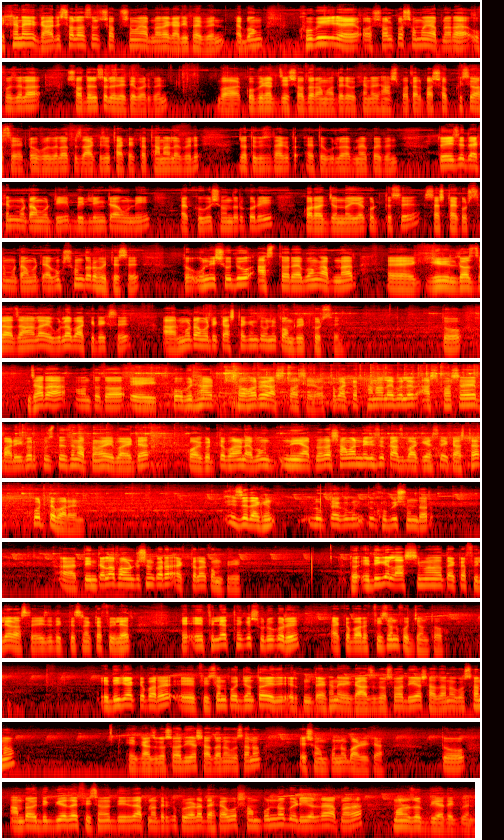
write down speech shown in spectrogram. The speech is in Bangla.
এখানে গাড়ি চলাচল সবসময় আপনারা গাড়ি পাবেন এবং খুবই স্বল্প সময় আপনারা উপজেলা সদরে চলে যেতে পারবেন। বা কবিরাট যে সদর আমাদের ওখানে হাসপাতাল বা সব কিছু আছে, একটা উপজেলাতে যা কিছু থাকে, একটা থানা লেভেলে যত কিছু থাকে এতগুলো আপনারা পাবেন। তো এই যে দেখেন মোটামুটি বিল্ডিংটা উনি খুবই সুন্দর করে করার জন্য ইয়ে করতেছে, চেষ্টা করছে মোটামুটি এবং সুন্দর হইতেছে। তো উনি শুধু আস্তর এবং আপনার গ্রিল দরজা, জানালা এগুলো বাকি রেখেছে, আর মোটামুটি কাজটা কিন্তু উনি কমপ্লিট করছে। তো যারা অন্তত এই কবিরহাট শহরের আশপাশে অথবা একটা থানা লেভেলের আশপাশে বাড়িঘর খুঁজতেছেন, আপনারা এই বাড়িটা ক্রয় করতে পারেন এবং নিয়ে আপনারা সামান্য কিছু কাজ বাকি আছে এই কাজটা করতে পারেন। এই যে দেখেন, লুকটা কিন্তু খুবই সুন্দর। তিনতলা ফাউন্ডেশন করা, একতলা কমপ্লিট তো এদিকে লাস্ট সীমানাতে একটা ফিলার আছে, এই যে দেখতেছেন একটা ফিলার এই ফিলার থেকে শুরু করে একেবারে পিছন পর্যন্ত। এদিকে একেবারে পিছন পর্যন্ত এরকম দেখেন, এই গাছ গোছাওয়া দিয়ে সাজানো গোছানো। এই গাছ গোছাওয়া দিয়ে সাজানো গোছানো এই সম্পূর্ণ বাড়িটা। তো আমরা ওই দিক দিয়ে যাই, পিছনের দিয়ে যাই, আপনাদেরকে পুরোটা দেখাবো। সম্পূর্ণ ভিডিওটা আপনারা মনোযোগ দিয়ে দেখবেন।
